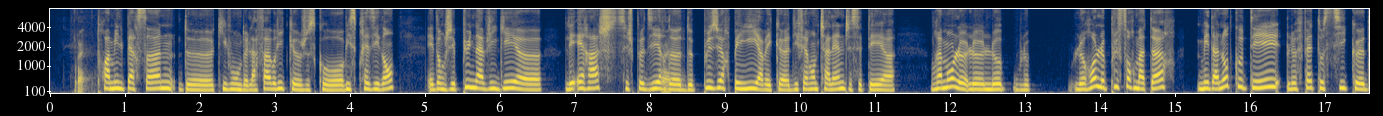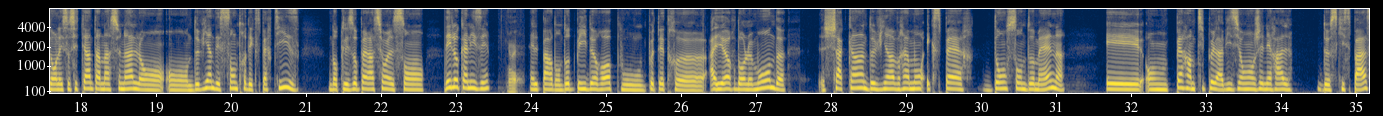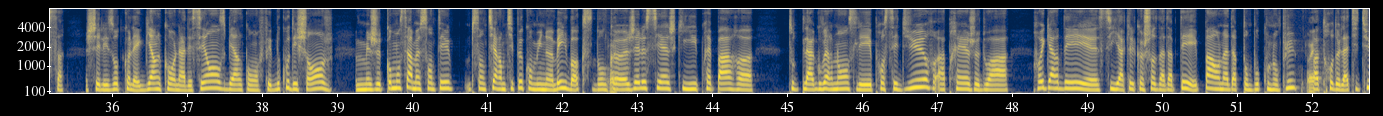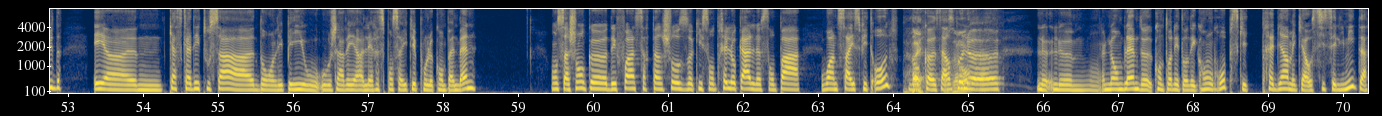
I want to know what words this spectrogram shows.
3000 personnes de, qui vont de la fabrique jusqu'au vice-président. Et donc, j'ai pu naviguer euh, les RH, si je peux dire, de, plusieurs pays avec euh, différents challenges. Et c'était euh, vraiment le, le, le, le, rôle le plus formateur. Mais d'un autre côté, le fait aussi que dans les sociétés internationales, on, devient des centres d'expertise. Donc, les opérations, elles sont délocalisées. Elles partent dans d'autres pays d'Europe ou peut-être ailleurs dans le monde chacun devient vraiment expert dans son domaine et on perd un petit peu la vision générale de ce qui se passe chez les autres collègues. Bien qu'on a des séances, bien qu'on fait beaucoup d'échanges, mais je commençais à me sentir, sentir un petit peu comme une mailbox. Donc euh, j'ai le siège qui prépare euh, toute la gouvernance, les procédures. Après, je dois regarder euh, s'il y a quelque chose d'adapté et pas en adaptant beaucoup non plus, pas trop de latitude et euh, cascader tout ça dans les pays où, j'avais euh, les responsabilités pour le Ben. en sachant que des fois, certaines choses qui sont très locales ne sont pas one size fit all. Donc, Ouais, euh, c'est un peu le, le- le- l'emblème de quand on est dans des grands groupes, ce qui est très bien, mais qui a aussi ses limites.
